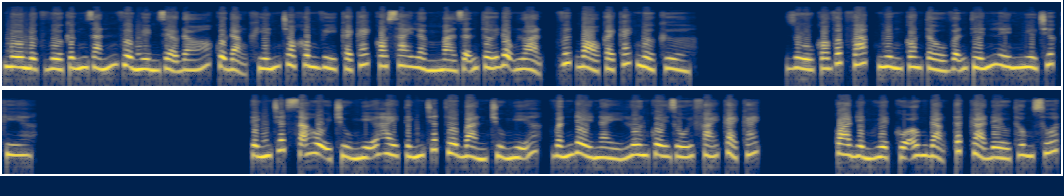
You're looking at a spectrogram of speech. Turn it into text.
Mưu lực vừa cứng rắn vừa mềm dẻo đó của đảng khiến cho không vì cải cách có sai lầm mà dẫn tới động loạn, vứt bỏ cải cách mở cửa. Dù có vấp váp nhưng con tàu vẫn tiến lên như trước kia. Tính chất xã hội chủ nghĩa hay tính chất tư bản chủ nghĩa, vấn đề này luôn quấy rối phái cải cách. Qua điểm huyệt của ông Đặng tất cả đều thông suốt.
